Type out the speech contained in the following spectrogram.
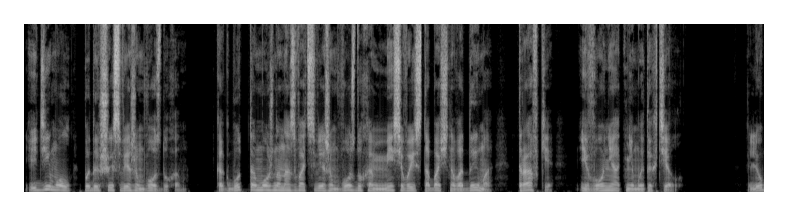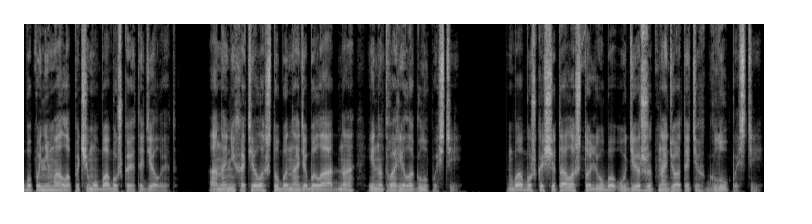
«Иди, мол, подыши свежим воздухом». Как будто можно назвать свежим воздухом месиво из табачного дыма, травки и вони от немытых тел. Люба понимала, почему бабушка это делает. Она не хотела, чтобы Надя была одна и натворила глупостей. Бабушка считала, что Люба удержит Надю от этих глупостей.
